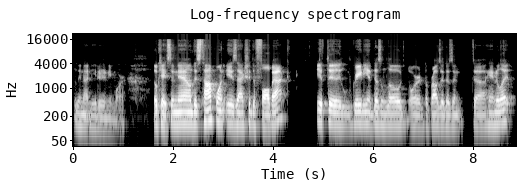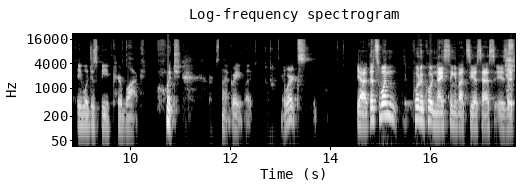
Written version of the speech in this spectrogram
really not needed anymore. Okay, so now this top one is actually the fallback. If the gradient doesn't load or the browser doesn't uh, handle it, it will just be pure black, which is not great, but it works. Yeah, that's one quote unquote nice thing about CSS is if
